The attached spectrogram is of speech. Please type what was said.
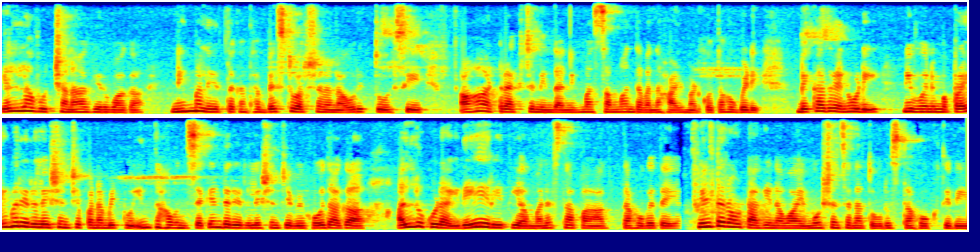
ಎಲ್ಲವೂ ಚೆನ್ನಾಗಿರುವಾಗ ನಿಮ್ಮಲ್ಲಿ ಇರ್ತಕ್ಕಂಥ ಬೆಸ್ಟ್ ವರ್ಷನನ್ನು ಅವ್ರಿಗೆ ತೋರಿಸಿ ಆ ಅಟ್ರ್ಯಾಕ್ಷನಿಂದ ನಿಮ್ಮ ಸಂಬಂಧವನ್ನು ಹಾಳು ಮಾಡ್ಕೋತಾ ಹೋಗಬೇಡಿ. ಬೇಕಾದರೆ ನೋಡಿ, ನೀವು ನಿಮ್ಮ ಪ್ರೈಮರಿ ರಿಲೇಷನ್ಶಿಪ್ಪನ್ನು ಬಿಟ್ಟು ಇಂತಹ ಒಂದು ಸೆಕೆಂಡರಿ ರಿಲೇಷನ್ಶಿಪ್ಗೆ ಹೋದಾಗ ಅಲ್ಲೂ ಕೂಡ ಇದೇ ರೀತಿಯ ಮನಸ್ತಾಪ ಆಗ್ತಾ ಹೋಗುತ್ತೆ. ಫಿಲ್ಟರ್ ಔಟ್ ಆಗಿ ನಾವು ಆ ಎಮೋಷನ್ಸನ್ನು ತೋರಿಸ್ತಾ ಹೋಗ್ತೀವಿ.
